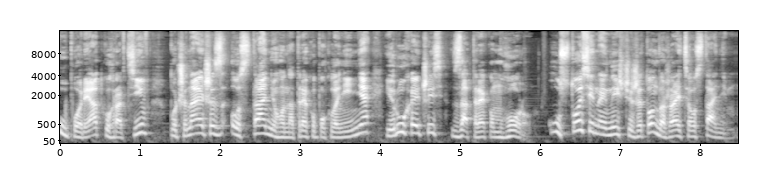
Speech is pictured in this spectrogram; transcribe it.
у порядку гравців, починаючи з останнього на треку поклоніння і рухаючись за треком вгору. У стосі найнижчий жетон вважається останнім.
